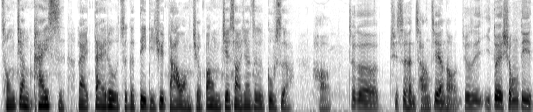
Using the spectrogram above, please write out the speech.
从这样开始来带入这个弟弟去打网球，帮我们介绍一下这个故事啊。好，这个其实很常见哈，就是一对兄弟，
